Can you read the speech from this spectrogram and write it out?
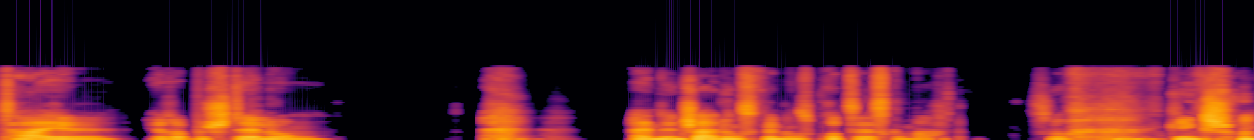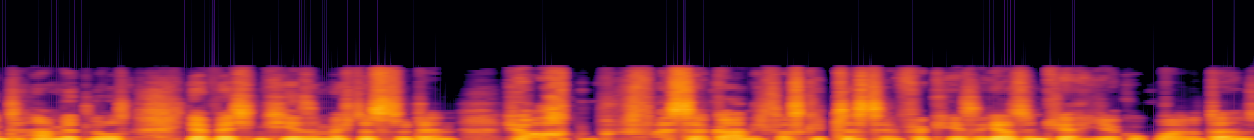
Teil ihrer Bestellung einen Entscheidungsfindungsprozess gemacht. So ging schon damit los. Ja, welchen Käse möchtest du denn? Ja, ach, ich weiß ja gar nicht, was gibt das denn für Käse? Ja, sind ja hier, guck mal, und dann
